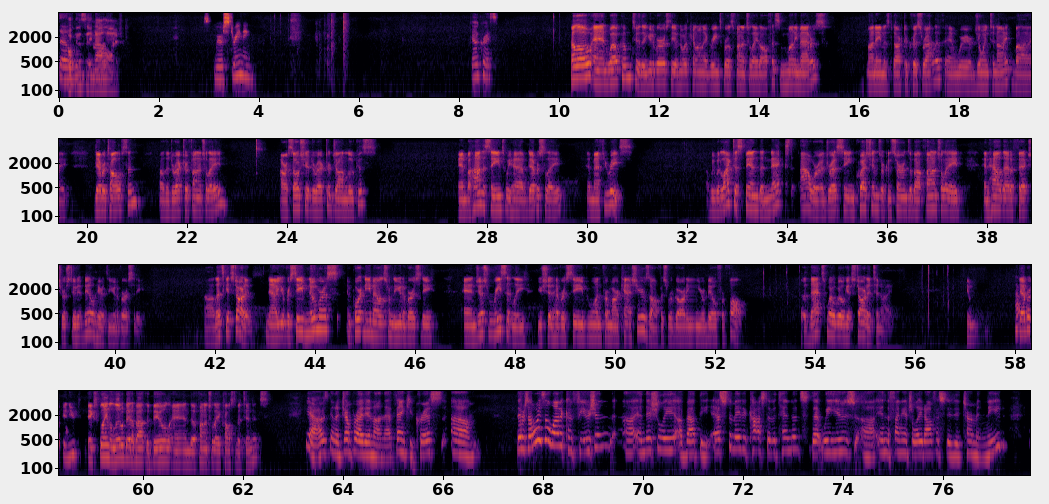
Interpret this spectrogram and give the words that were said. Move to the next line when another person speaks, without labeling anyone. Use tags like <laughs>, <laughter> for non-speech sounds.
So
I'm going to say now live.
we're streaming. Go, Chris.
Hello and welcome to the University of North Carolina Greensboro's Financial Aid Office, Money Matters. My name is Dr. Chris Ratliff, and we're joined tonight by Deborah Tollefson, uh, the Director of Financial Aid, our Associate Director, John Lucas, and behind the scenes, we have Deborah Slade and Matthew Reese. We would like to spend the next hour addressing questions or concerns about financial aid and how that affects your student bill here at the university. Uh, let's get started. Now, you've received numerous important emails from the university, and just recently, you should have received one from our cashier's office regarding your bill for fall. So that's where we'll get started tonight. Deborah, can you explain a little bit about the bill and the financial aid cost of attendance?
Yeah, I was going to jump right in on that. Thank you, Chris. Um, there's always a lot of confusion uh, initially about the estimated cost of attendance that we use uh, in the financial aid office to determine need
